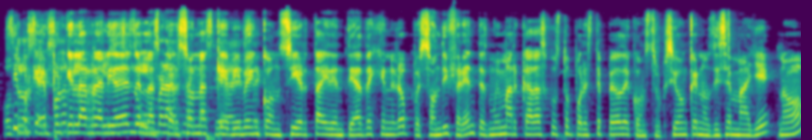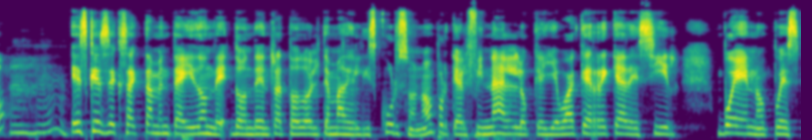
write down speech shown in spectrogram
otro porque, sexo, porque no las realidades de las la personas que viven con cierta identidad de género, pues son diferentes, muy marcadas justo por este pedo de construcción que nos dice Maye, ¿no? Es que es exactamente ahí donde, donde entra todo el tema del discurso, ¿no? Porque al final lo que llevó a Querreque a decir, bueno, pues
